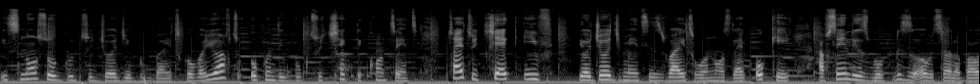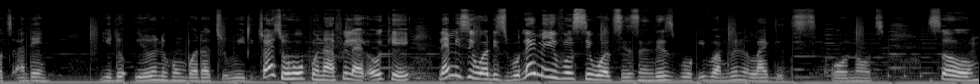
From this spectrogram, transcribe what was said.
it's not so good to judge a book by its cover. You have to open the book to check the content. Try to check if your judgment is right or not. Like okay i've seen this book this is all it's all about and then you don't you don't even bother to read it. Try to open i feel like okay let me see what this book let me even see what is in this book if i'm to like it or not. So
